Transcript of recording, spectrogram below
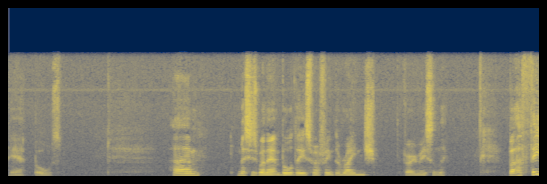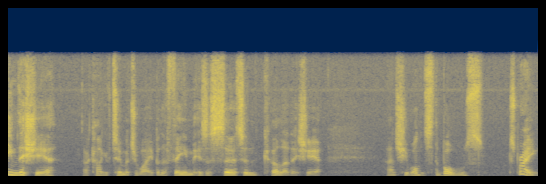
Yeah balls. Um, Mrs went out and bought these from I think the range very recently. But her theme this year I can't give too much away, but the theme is a certain colour this year. And she wants the balls spraying.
